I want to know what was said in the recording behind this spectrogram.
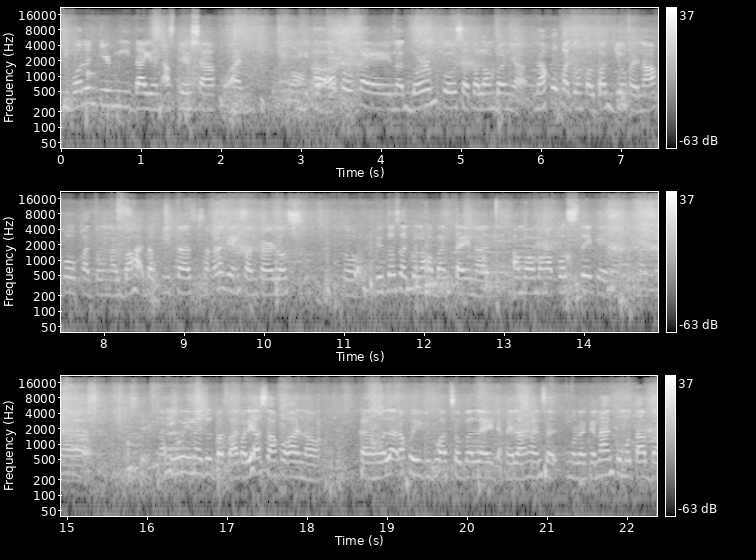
gi-volunteer me dayon after sa kuan. Ah, ako kay nag-dorm ko sa Talamban niya. Nako katong pagbagyo kay nako katong nagbaha dapitas sa kanang San Carlos. So dito sad ko nakabantay na amo ang mga poste kay na, nasa nahiwi na jud basta parehas sa ako ano kanang wala ra ko gibuhat sa balay Di kailangan sa murag ganahan ko motaba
